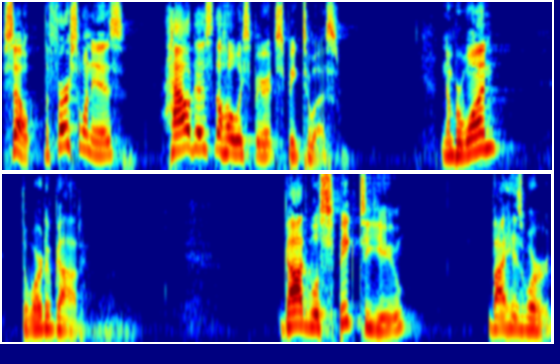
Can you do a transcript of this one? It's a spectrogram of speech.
So, the first one is how does the Holy Spirit speak to us? Number one, the Word of God. God will speak to you by His Word.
